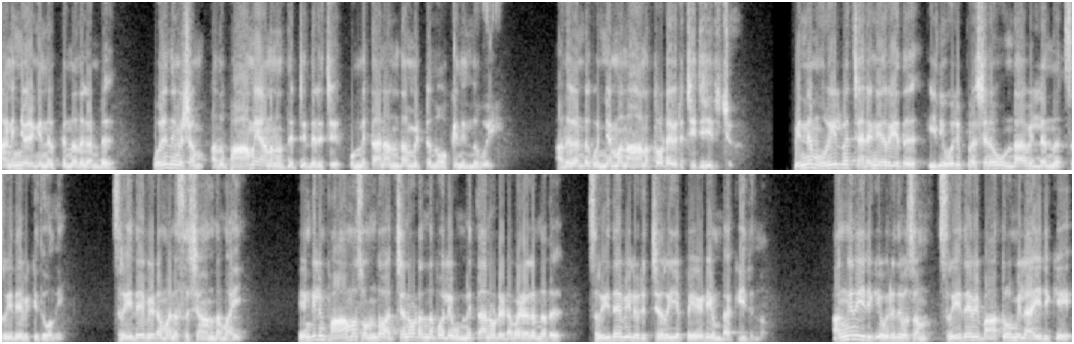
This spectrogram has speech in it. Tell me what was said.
അണിഞ്ഞൊരുങ്ങി നിൽക്കുന്നത് കണ്ട് ഒരു നിമിഷം അത് ഭാമയാണെന്ന് തെറ്റിദ്ധരിച്ച് ഉണ്ണിത്താൻ അന്തം വിട്ട് നോക്കി നിന്നുപോയി. അത് കണ്ട് കുഞ്ഞമ്മ നാണത്തോടെ ഒരു ചിരി ചിരിച്ചു. പിന്നെ മുറിയിൽ വെച്ച് അരങ്ങേറിയത് ഇനി ഒരു പ്രശ്നവും ഉണ്ടാവില്ലെന്ന് ശ്രീദേവിക്ക് തോന്നി. ശ്രീദേവിയുടെ മനസ്സ് ശാന്തമായി. എങ്കിലും ഭാമ സ്വന്തം അച്ഛനോടെന്ന പോലെ ഉണ്ണിത്താനോട് ഇടപഴകുന്നത് ശ്രീദേവിയിൽ ഒരു ചെറിയ പേടി ഉണ്ടാക്കിയിരുന്നു. അങ്ങനെ ഇരിക്കെ ഒരു ദിവസം ശ്രീദേവി ബാത്റൂമിലായിരിക്കെ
